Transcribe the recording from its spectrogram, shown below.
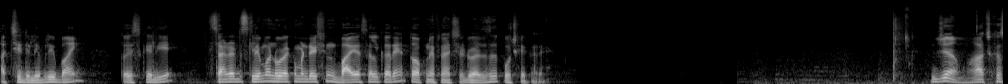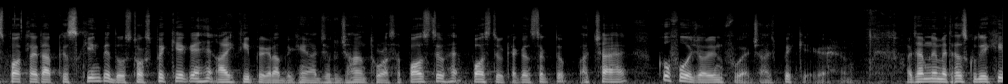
अच्छी डिलीवरी बाइंग तो इसके लिए standard disclaimer no recommendation buy या सेल करें तो अपने फाइनेंशियल एडवाइजर से पूछ के करें। जी हम, आज का स्पॉटलाइट आपके स्क्रीन पे, दो स्टॉक्स पिक किए गए हैं। आईटी पे अगर आप देखें, आज रुझान थोड़ा सा पॉजिटिव है। पॉजिटिव क्या कंस्ट्रक्टिव अच्छा है कोफोज और इन्फोएज आज पिक किए गए हैं। अच्छा हमने मेथड्स को देखी।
